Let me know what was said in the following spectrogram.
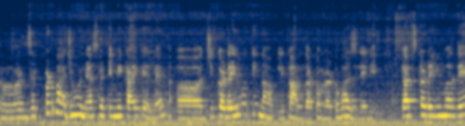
तर झटपट भाजी होण्यासाठी मी काय केलं आहे जी कढई होती ना आपली कांदा टोमॅटो भाजलेली त्याच कढईमध्ये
